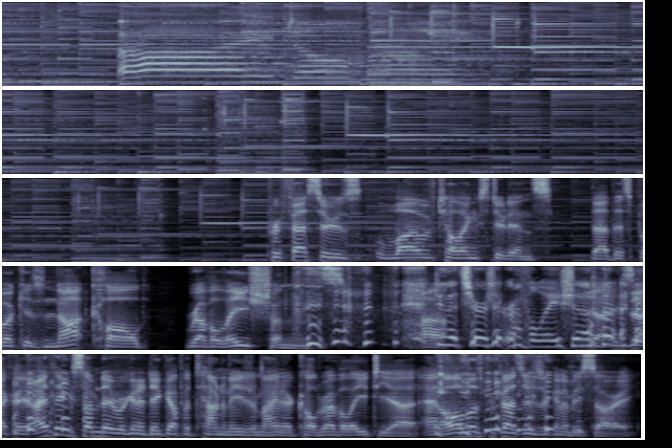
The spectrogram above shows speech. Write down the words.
I don't mind. Professors love telling students that this book is not called Revelations. to the church at Revelation. Yeah, exactly. I think someday we're going to dig up a town in Asia Minor called Revelatia, and all those professors are going to be sorry.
